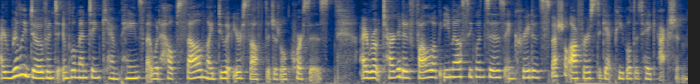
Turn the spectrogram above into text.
I really dove into implementing campaigns that would help sell my do it yourself digital courses. I wrote targeted follow up email sequences and created special offers to get people to take action.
